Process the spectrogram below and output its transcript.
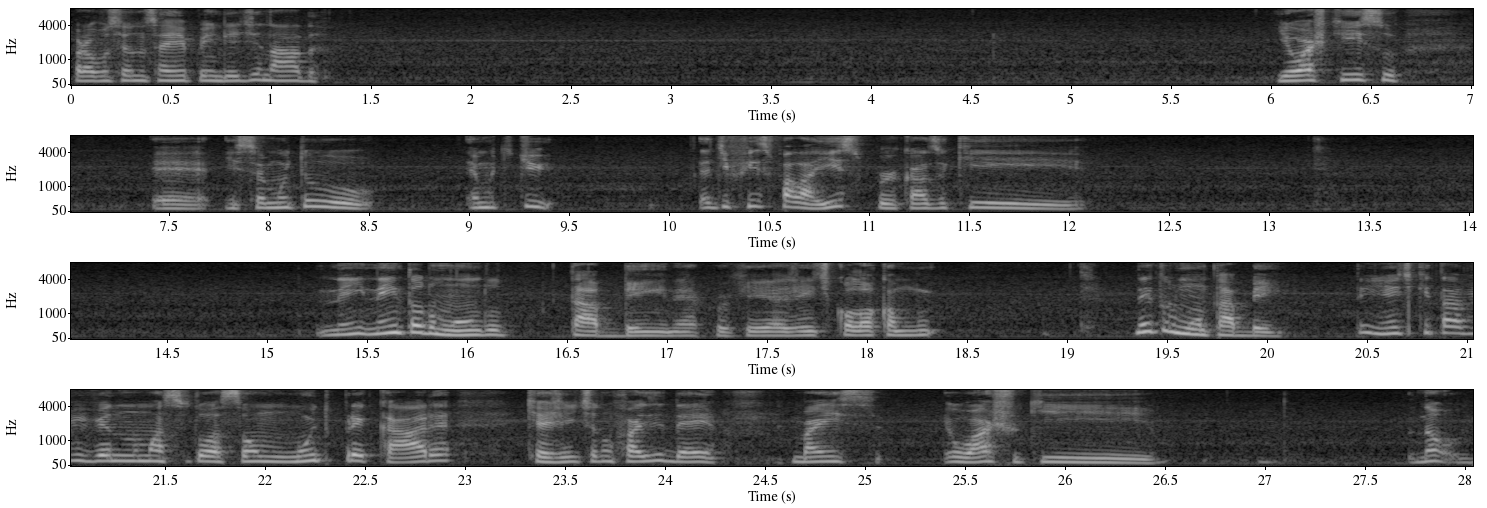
para você não se arrepender de nada. E eu acho que isso é, isso é muito é muito é difícil falar isso por causa que nem, nem todo mundo tá bem, né? Porque a gente coloca muito nem todo mundo tá bem. Tem gente que tá vivendo numa situação muito precária que a gente não faz ideia. Mas eu acho que não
